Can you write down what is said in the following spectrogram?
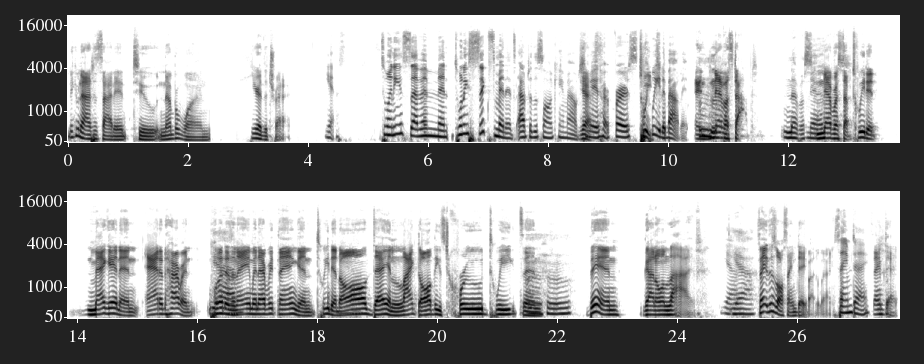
Nicki Minaj decided to number one hear the track. Yes. 27 min 26 minutes after the song came out, she Yes. made her first Tweet. tweet, about it. and mm-hmm. never stopped. Never. saw. Never stopped. Tweeted Megan and added her and put Yeah. his name and everything and tweeted all day and liked all these crude tweets and mm-hmm. then got on live. Yeah. Yeah. Same, this is all same day, by the way. Same day. Same day.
